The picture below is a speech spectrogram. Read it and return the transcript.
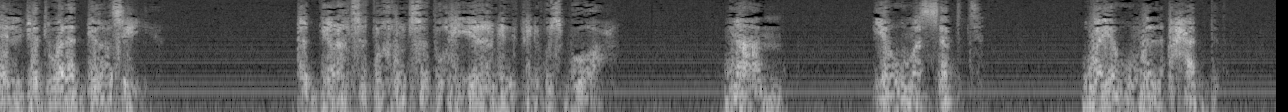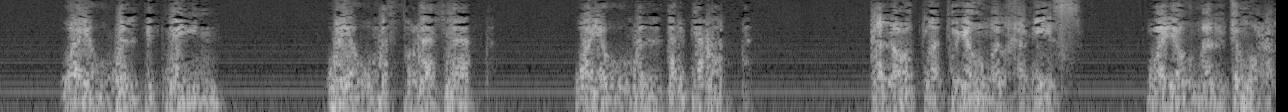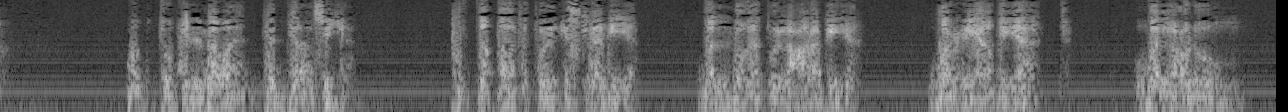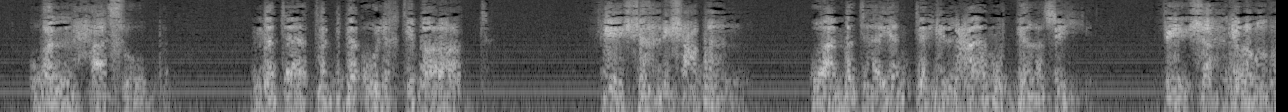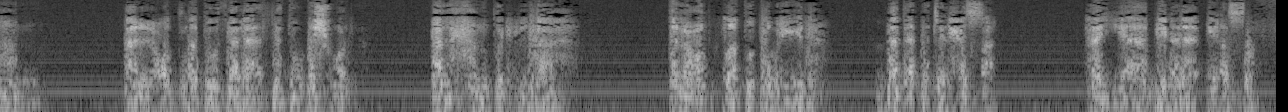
الجدول الدراسي الدراسة خمسة أيام في الأسبوع. نعم يوم السبت ويوم الأحد ويوم الاثنين ويوم الثلاثاء ويوم الأربعاء. العطلة يوم الخميس ويوم الجمعة. اكتب المواد الدراسية. الثقافة الإسلامية واللغة العربية والرياضيات والعلوم والحاسوب. متى تبدأ الاختبارات في شهر شعبان؟ ومتى ينتهي العام الدراسي في شهر رمضان؟ العطلة ثلاثة أشهر. الحمد لله. العطلة الحصة. هيا بنا إلى الصف.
